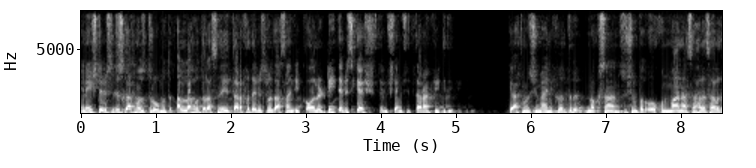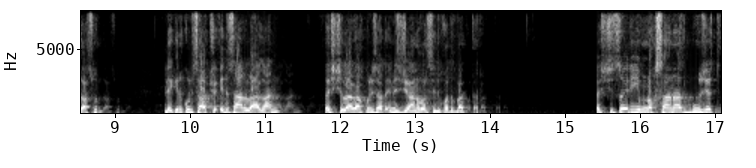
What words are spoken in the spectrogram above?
یعنی یہِ چھُ تٔمۍ سٕنٛدِس کَتھ منٛز ترٛوومُت۔ اللہ تعالیٰ سٕنٛدِ طرفہٕ تٔمِس منٛز آسان یہِ کالٹی تٔمِس کیاہ چھُ؟ تٔمِس چھُ تَمہِ سۭتۍ تَران فِکرِ کہِ اَتھ منٛز چھُ میانہِ خٲطرٕ نۄقصان۔ سُہ چھُنہٕ پَتہٕ اوکُن مانا سہل سہل گژھُن۔ لیکِن کُنہِ ساتہٕ چھُ اِنسان لاگان أسۍ چھِ لاگان کُنہِ ساتہٕ أمِس جانوَر سٕنٛدِ کھۄتہٕ بدتر۔ أسۍ چھِ سٲری یِم نۄقصانات بوٗزِتھ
